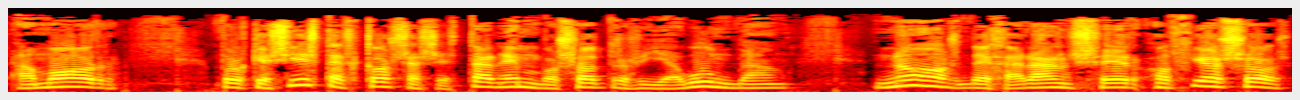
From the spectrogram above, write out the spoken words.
amor, porque si estas cosas están en vosotros y abundan, no os dejarán ser ociosos,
